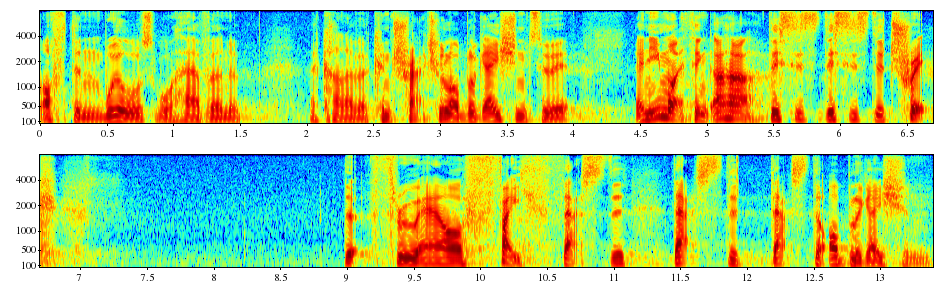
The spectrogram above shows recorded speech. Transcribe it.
Often, wills will have an, a, kind of a contractual obligation to it. And you might think, aha, this is, this is the trick. That through our faith, that's the, that's the, that's the obligation.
